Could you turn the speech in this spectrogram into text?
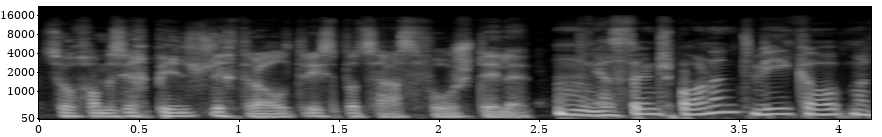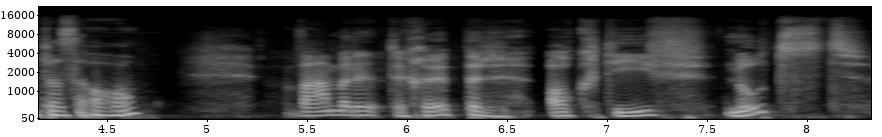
so kann man sich bildlich den Alterungsprozess vorstellen. Das ist spannend. Wie geht man das an? Wenn man den Körper aktiv nutzt,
